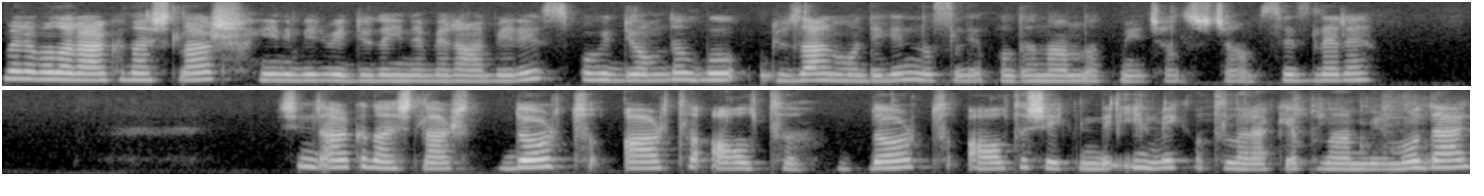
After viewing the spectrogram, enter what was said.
Merhabalar arkadaşlar. Yeni bir videoda yine beraberiz. Bu videomda bu güzel modelin nasıl yapıldığını anlatmaya çalışacağım sizlere. Şimdi arkadaşlar 4 artı 6 4 6 şeklinde ilmek atılarak yapılan bir model.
